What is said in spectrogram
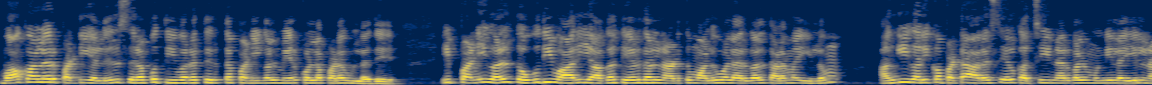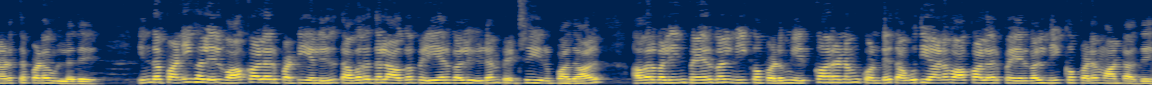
வாக்காளர் பட்டியலில் சிறப்பு தீவிர திருத்த பணிகள் மேற்கொள்ளப்பட உள்ளது. இப்பணிகள் தொகுதி வாரியாக தேர்தல் நடத்தும் அலுவலர்கள் தலைமையிலும் அங்கீகரிக்கப்பட்ட அரசியல் கட்சியினர்கள் முன்னிலையில் நடத்தப்பட உள்ளது. இந்த பணிகளில் வாக்காளர் பட்டியலில் தவறுதலாக பெயர்கள் இடம்பெற்று இருப்பதால் அவர்களின் பெயர்கள் நீக்கப்படும் எக்காரணம் கொண்டு தகுதியான வாக்காளர் பெயர்கள் நீக்கப்பட மாட்டாது.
